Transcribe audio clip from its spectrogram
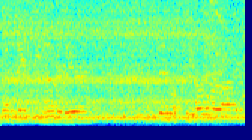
That's eighteen hundred here. Spindle speed override.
